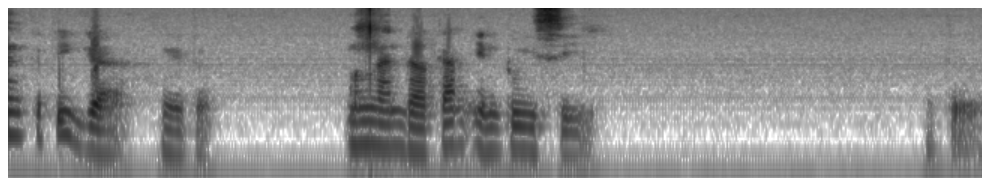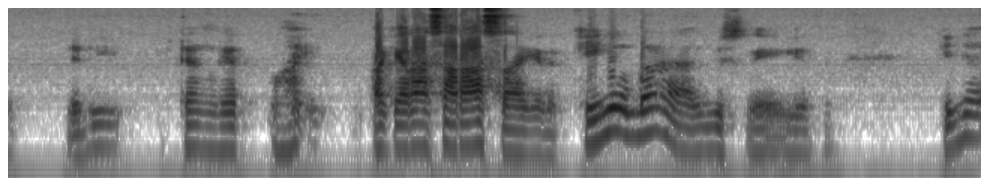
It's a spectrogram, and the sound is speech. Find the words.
yang ketiga gitu mengandalkan intuisi. Itu jadi kita ngeliat wah pakai rasa-rasa gitu. Kayaknya bagus nih gitu. Kayaknya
